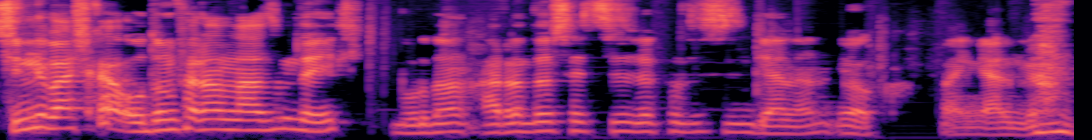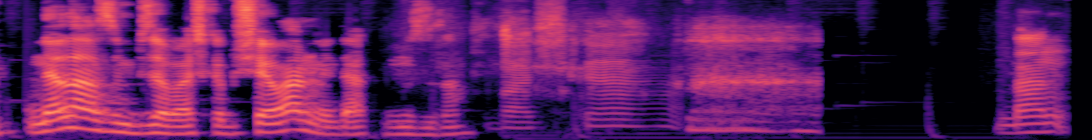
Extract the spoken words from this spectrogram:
Şimdi başka odun falan lazım değil. Buradan arada sessiz ve kılıçsız gelen yok. Ben gelmiyorum. ne lazım bize başka? Bir şey var mıydı aklımızda? Başka... ben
